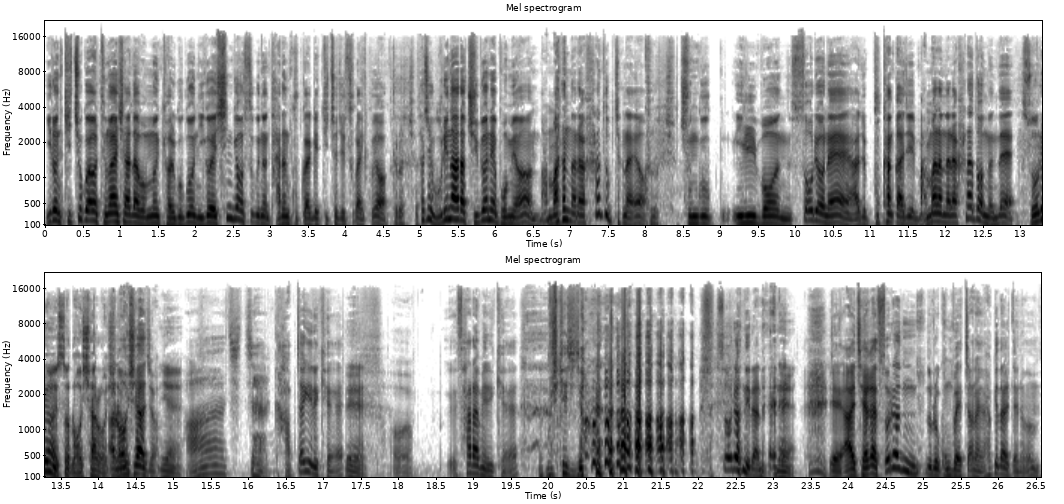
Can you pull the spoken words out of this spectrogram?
이런 기초과학을 등한시하다 보면 결국은 이거에 신경 을 쓰고 있는 다른 국가에게 뒤처질 수가 있고요. 그렇죠. 사실 우리나라 주변에 보면 만만한 나라가 하나도 없잖아요. 그렇죠. 중국, 일본, 소련에 아주 북한까지 만만한 나라가 하나도 없는데 소련에서 러시아 러시아. 아, 러시아죠. 예. 아 진짜 갑자기 이렇게 예. 어, 사람이 이렇게 무식해지죠. 소련이라네. 네. 예, 아 제가 소련으로 공부했잖아요. 학교 다닐 때는.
